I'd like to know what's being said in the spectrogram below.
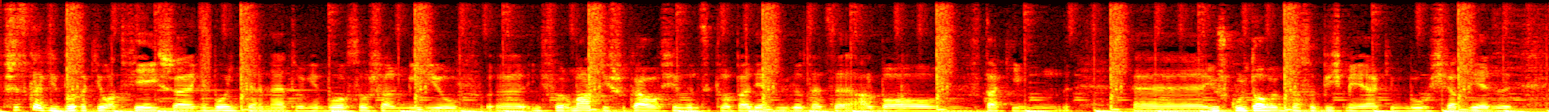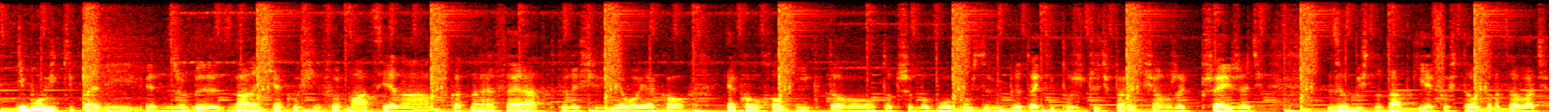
wszystko jakieś było takie łatwiejsze, nie było internetu, nie było social mediów, e, informacji szukało się w encyklopediach w bibliotece albo w takim e, już kultowym czasopiśmie, jakim był Świat Wiedzy. Nie było Wikipedii, więc żeby znaleźć jakąś informację na, na przykład na referat, który się wzięło jako, jako ochotnik, to, to trzeba było pójść do biblioteki, pożyczyć parę książek, przejrzeć, zrobić notatki, jakoś to opracować.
